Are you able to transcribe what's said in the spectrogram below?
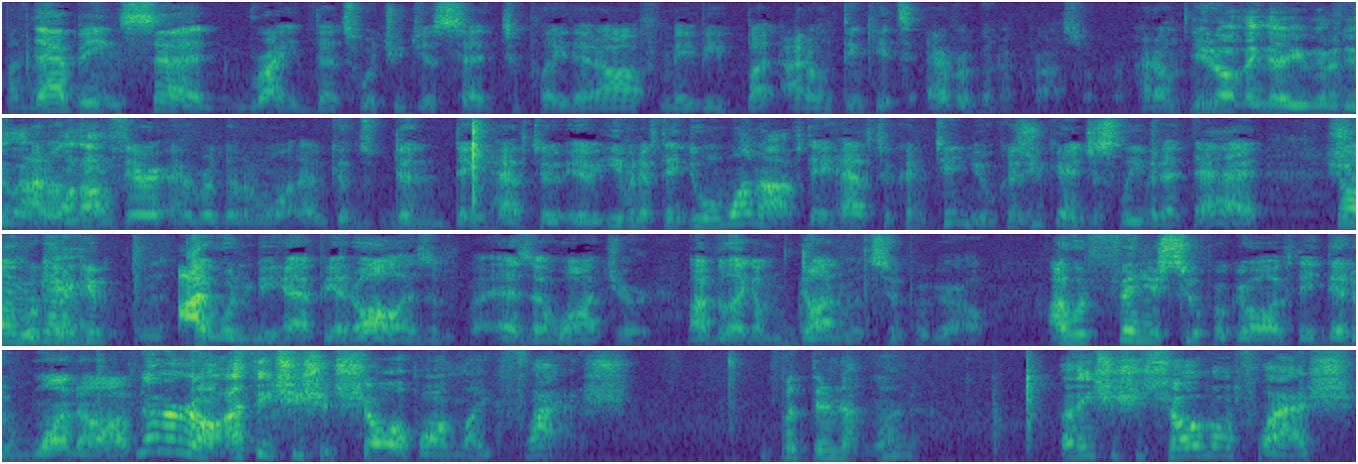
But that being said, right, that's what you just said to play that off, maybe. But I don't think it's ever going to cross over. I don't. Think, you don't think that you're going to do like I don't think they're ever going to want. Uh, because then they have to. Even if they do a one-off, they have to continue. Because you can't just leave it at that. Sure no, we're gonna give. I wouldn't be happy at all as a as a watcher. I'd be like, I'm done with Supergirl. I would finish Supergirl if they did a one-off. No, no, no. I think she should show up on like Flash. But they're not gonna. I think she should show up on Flash.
